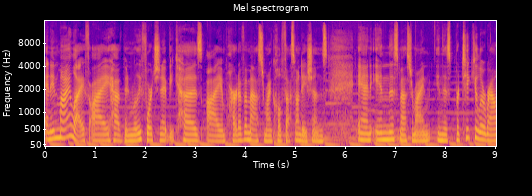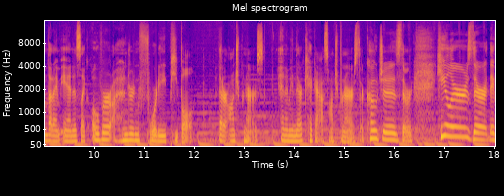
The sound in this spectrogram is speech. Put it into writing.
And in my life, I have been really fortunate because I am part of a mastermind called Fast Foundations. And in this mastermind, in this particular round that I'm in, is like over 140 people that are entrepreneurs. And I mean, they're kick-ass entrepreneurs. They're coaches. They're healers. They're they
